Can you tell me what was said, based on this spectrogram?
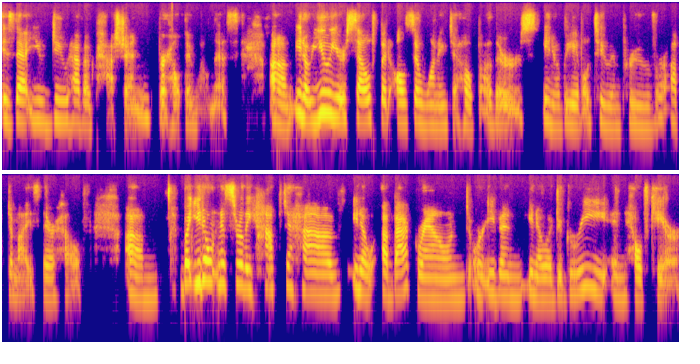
is that you do have a passion for health and wellness. Um, you know, you yourself, but also wanting to help others, you know, be able to improve or optimize their health. Um, but you don't necessarily have to have, you know, a background or even, you know, a degree in healthcare.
